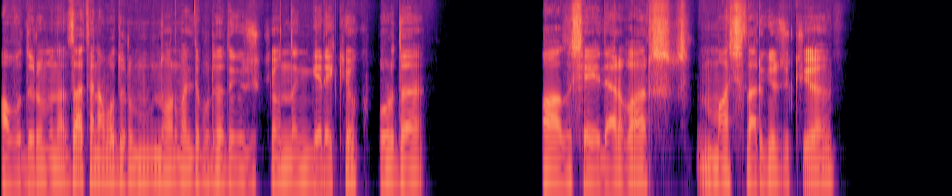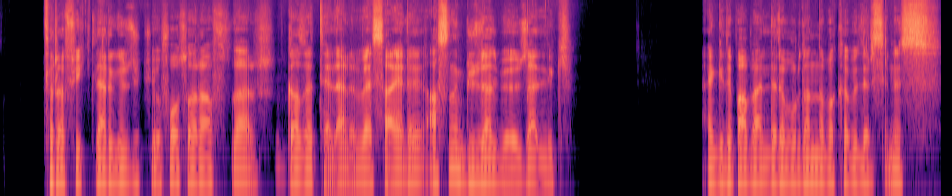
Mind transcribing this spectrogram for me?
hava durumuna. Zaten hava durumu normalde burada da gözüküyor. Ondan gerek yok. Burada bazı şeyler var. Maçlar gözüküyor. Trafikler gözüküyor. Fotoğraflar, gazeteler vesaire. Aslında güzel bir özellik. Yani gidip haberlere buradan da bakabilirsiniz.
